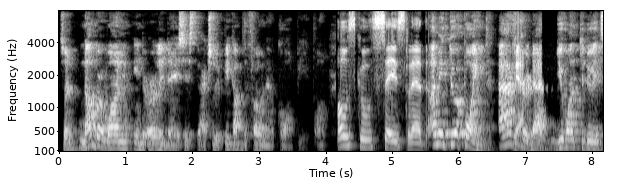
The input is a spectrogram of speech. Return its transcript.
So number one in the early days is to actually pick up the phone and call people. Old school sales led. I mean, to a point. After yeah. that, you want to do it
